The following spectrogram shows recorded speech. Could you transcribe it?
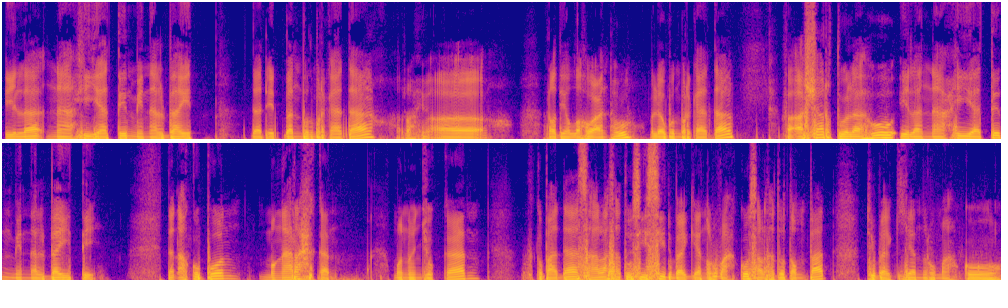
ila nahiyatin minal bait. Dan Itban pun berkata, rahim, uh, radhiyallahu anhu, beliau pun berkata, fa lahu ila nahiyatin minal baiti. Dan aku pun mengarahkan, menunjukkan kepada salah satu sisi di bagian rumahku, salah satu tempat di bagian rumahku.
